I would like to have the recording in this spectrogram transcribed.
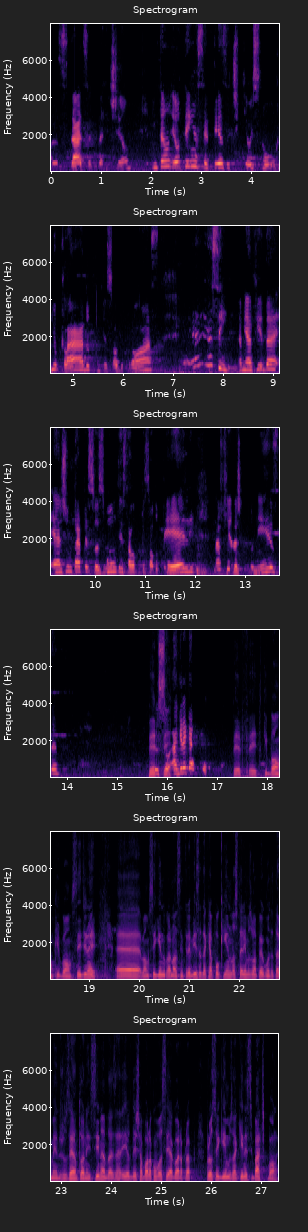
das cidades ali da região. Então, eu tenho a certeza de que eu estou Rio Claro, com o pessoal do PROS, é, é assim, a minha vida é juntar pessoas. Ontem eu estava com o pessoal do PL na feira japonesa. Perfeito. Eu sou agregadora. Perfeito, que bom, que bom. Sidney, é, vamos seguindo com a nossa entrevista. Daqui a pouquinho nós teremos uma pergunta também do José Antônio Ensina, mas eu deixo a bola com você agora para prosseguirmos aqui nesse bate-bola.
